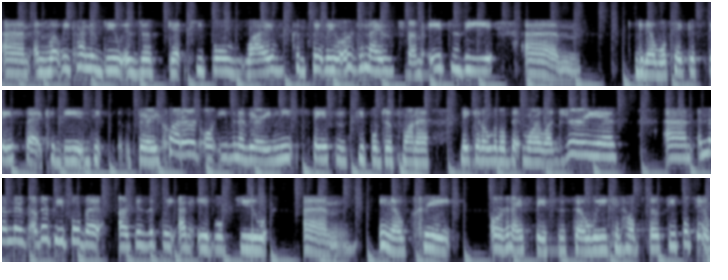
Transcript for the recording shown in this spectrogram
Um, and what we kind of do is just get people's lives completely organized from A to Z. Um, you know, we'll take a space that could be very cluttered or even a very neat space, and people just want to make it a little bit more luxurious. Um, and then there's other people that are physically unable to, um, you know, create organized spaces, so we can help those people too.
